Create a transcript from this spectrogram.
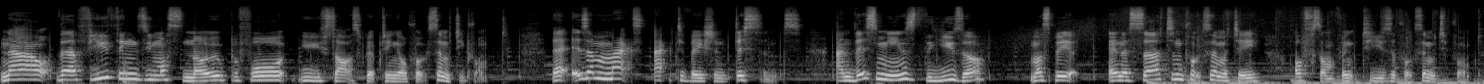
Now, there are a few things you must know before you start scripting your proximity prompt. There is a max activation distance, and this means the user must be in a certain proximity of something to use a proximity prompt.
